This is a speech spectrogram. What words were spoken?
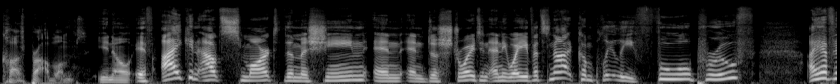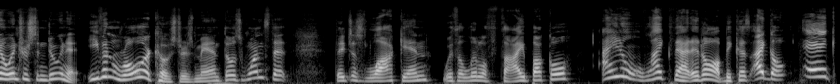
cause problems. You know, if I can outsmart the machine and and destroy it in any way, if it's not completely foolproof, I have no interest in doing it. Even roller coasters, man, those ones that they just lock in with a little thigh buckle. I don't like that at all because I go ink,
